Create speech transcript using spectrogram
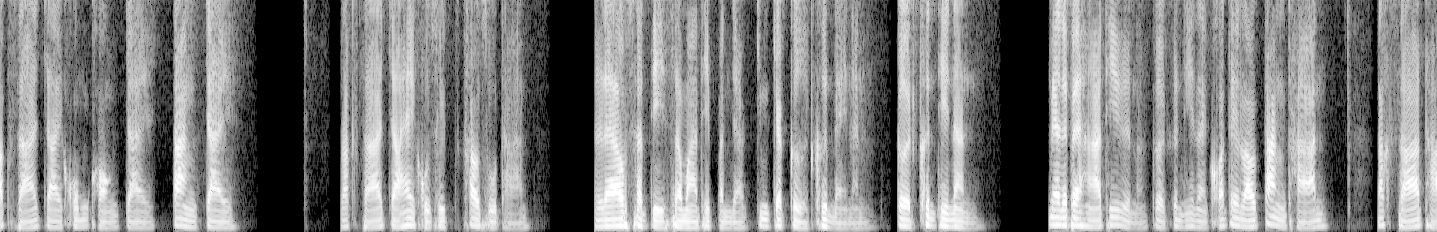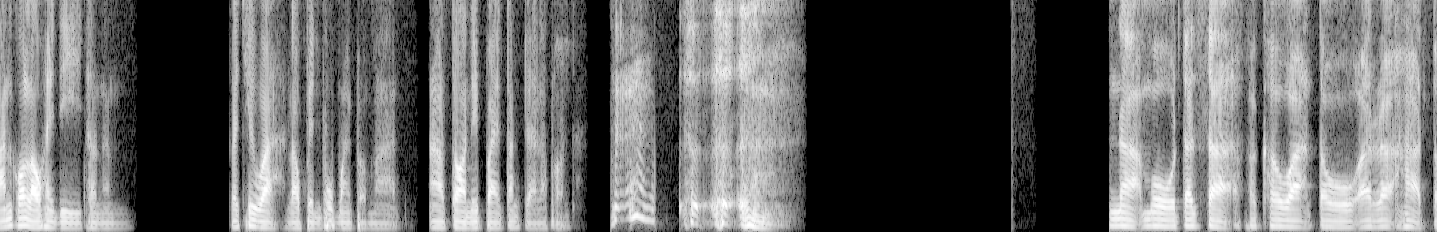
รักษาใจคมของใจตั้งใจ รักษาใจให้ขุดเข้าสู่ฐาน แล้วสติสมาธิปัญญาจึงจะเกิดขึ้นในนั้น เกิดขึ้นที่นั่นไม่ได้ไปหาที่อื่นเกิดขึ้นที่นั่นขอให้เราตั้งฐาน รักษาฐานของเราให้ดีเท่านั้น ก็ชื่อว่าเราเป็นผู้ไม่ประมาทอาตอนนี้ไปตั้งใจละพรนะโมตัสสะภะคะวะโตอะระหะโต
